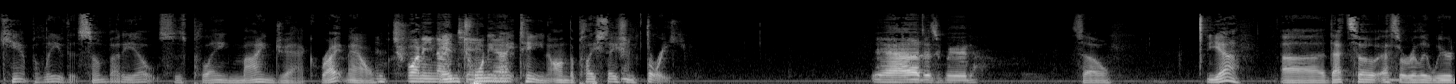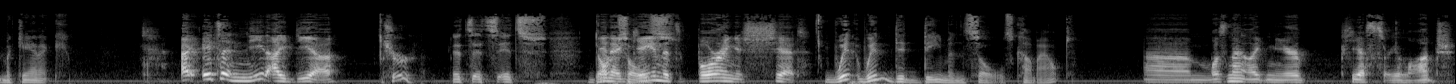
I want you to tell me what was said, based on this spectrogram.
can't believe that somebody else is playing Mind Jack right now in 2019. in 2019 on the PlayStation 3. Yeah. yeah, that is weird. So, yeah, uh, that's a that's a really weird mechanic. I, it's a neat idea Sure, it's it's it's Dark in a Souls. game that's boring as shit. When when did Demon Souls come out? Um, wasn't that like near PS3 launch?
